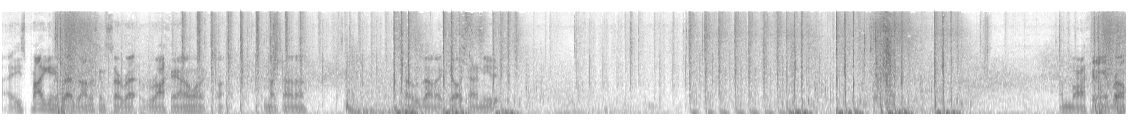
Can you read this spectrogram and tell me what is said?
Uh, he's probably getting res. I'm just gonna start rocking. I don't want to. Uh, I'm not trying to. Trying to lose out on that kill. I kind of need it. I'm rocketing it, bro.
